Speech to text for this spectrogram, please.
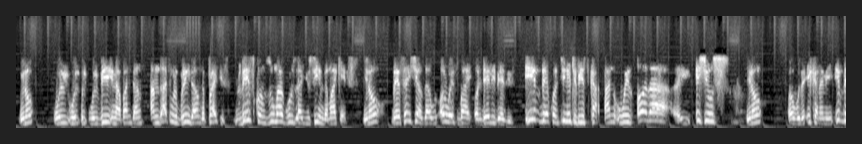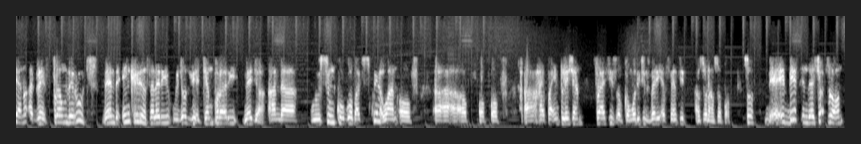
you know, will, will, will be in abundance and that will bring down the prices. These consumer goods that you see in the market, you know, the essentials that we always buy on daily basis, if they continue to be scarce and with other uh, issues, you know, uh, with the economy, if they are not addressed from the roots, then the increase in salary will just be a temporary measure and uh, we'll soon go back to square one of, uh, of, of, of uh, hyperinflation prices of commodities very expensive, and so on and so forth. So this, in the short run,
